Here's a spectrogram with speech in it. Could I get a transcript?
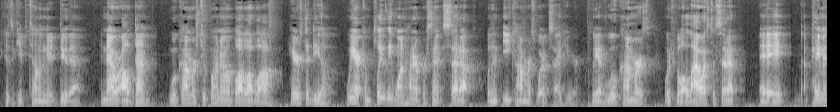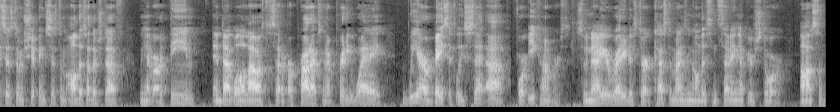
because it keeps telling me to do that. And now we're all done. WooCommerce 2.0 blah blah blah. Here's the deal. We are completely 100% set up with an e-commerce website here. We have WooCommerce which will allow us to set up a, a payment system, shipping system, all this other stuff. We have our theme and that will allow us to set up our products in a pretty way. We are basically set up for e-commerce. So now you're ready to start customizing all this and setting up your store. Awesome.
